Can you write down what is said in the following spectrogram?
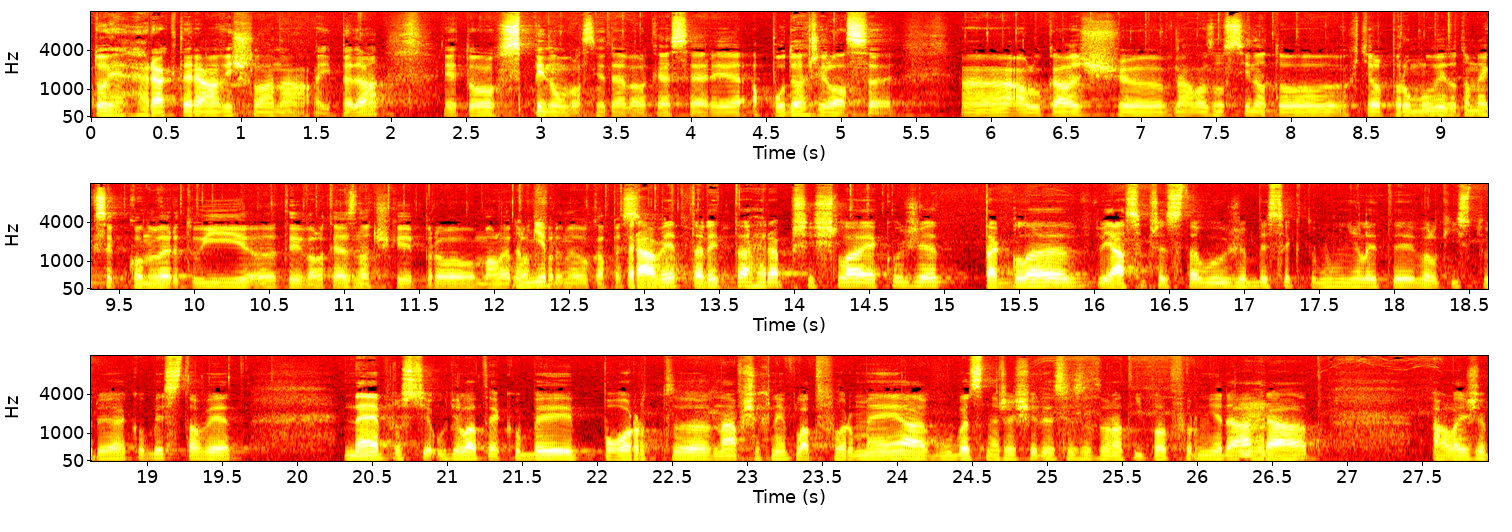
to je hra, která vyšla na iPada, je to spin vlastně té velké série a podařila se. A Lukáš eh, v návaznosti na to chtěl promluvit o tom, jak se konvertují eh, ty velké značky pro malé No platformy nebo kapesy. Právě tady ta hra přišla jakože takhle, já si představuju, že by se k tomu měly ty velké studie jakoby stavět. Ne prostě udělat jakoby port eh, na všechny platformy a vůbec neřešit, jestli se to na té platformě dá Hmm. hrát, ale že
